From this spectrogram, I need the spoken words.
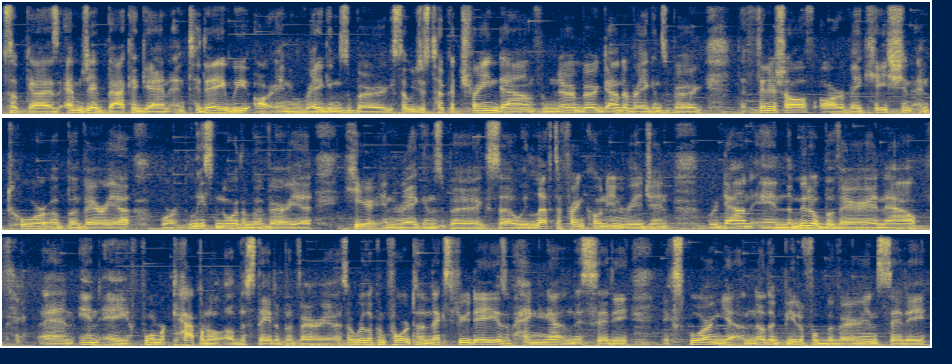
What's up guys, MJ back again and today we are in Regensburg. So we just took a train down from Nuremberg down to Regensburg to finish off our vacation and tour of Bavaria, or at least northern Bavaria, here in Regensburg. So we left the Franconian region, we're down in the middle of Bavaria now and in a former capital of the state of Bavaria. So we're looking forward to the next few days of hanging out in this city, exploring yet another beautiful Bavarian city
